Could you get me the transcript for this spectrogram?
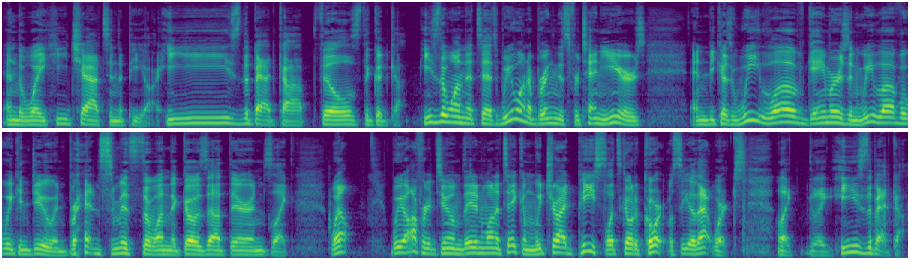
and the way he chats in the PR. He's the bad cop, Phil's the good cop. He's the one that says, We want to bring this for 10 years. And because we love gamers and we love what we can do. And Brad Smith's the one that goes out there and is like, Well, we offered it to him. They didn't want to take him. We tried peace. Let's go to court. We'll see how that works. Like, like he's the bad cop.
